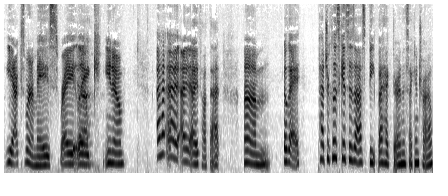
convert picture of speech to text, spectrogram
yeah, because we're in a maze, right? Yeah. Like you know, I, I I thought that. Um, okay, Patroclus gets his ass beat by Hector in the second trial.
